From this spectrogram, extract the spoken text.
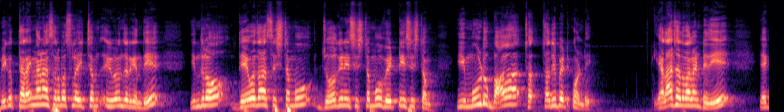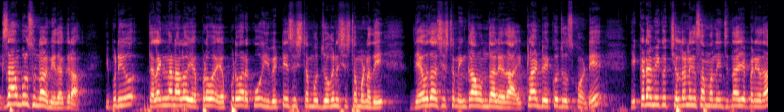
మీకు తెలంగాణ సిలబస్లో ఇచ్చం ఇవ్వడం జరిగింది. ఇందులో దేవదాస్ సిస్టము జోగిని సిస్టము వెట్టి సిస్టమ్ ఈ మూడు బాగా చ చదివి పెట్టుకోండి ఎలా చదవాలంటే ఇది ఎగ్జాంపుల్స్ ఉండాలి మీ దగ్గర. ఇప్పుడు తెలంగాణలో ఎప్పుడు ఎప్పటి వరకు ఈ వెట్టి సిస్టమ్ జోగిని సిస్టమ్ ఉన్నది? దేవదా సిస్టమ్ ఇంకా ఉందా లేదా? ఇట్లాంటివి ఎక్కువ చూసుకోండి. ఇక్కడ మీకు చిల్డ్రన్కి సంబంధించిందా చెప్పాను కదా?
